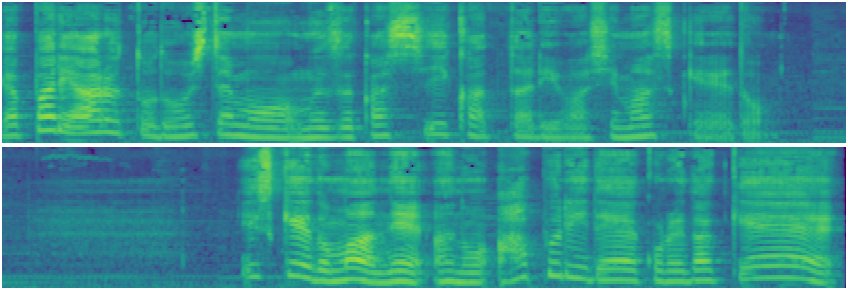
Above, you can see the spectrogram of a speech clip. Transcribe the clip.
やっぱりあるとどうしても難しかったりはしますけれどですけれどまあねあのアプリでこれだけ、え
